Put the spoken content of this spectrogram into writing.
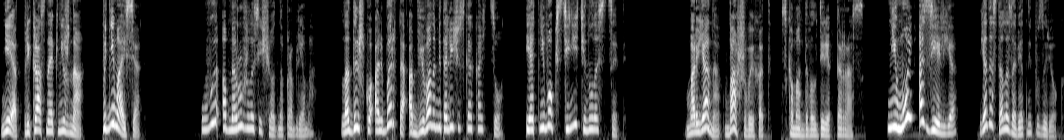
«Нет, прекрасная княжна! Поднимайся!» Увы, обнаружилась еще одна проблема. Лодыжку Альберта обвивало металлическое кольцо, и от него к стене тянулась цепь. «Марьяна, ваш выход!» — скомандовал директор раз. «Не мой, а зелье!» Я достала заветный пузырек.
